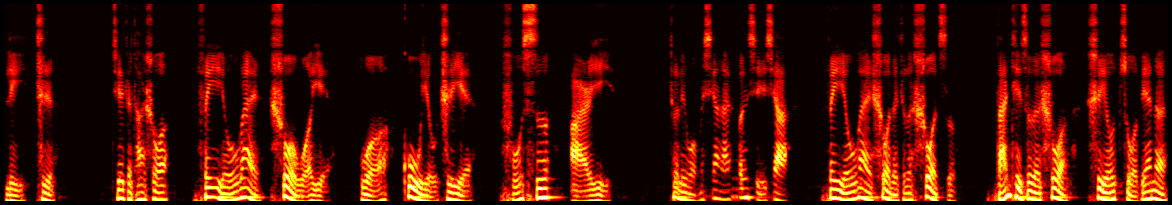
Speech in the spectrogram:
礼智。接着他说：“非由外铄我也，我固有之也，弗思而已。”这里我们先来分析一下“非由外铄”的这个“铄”字，繁体字的“铄”是由左边的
